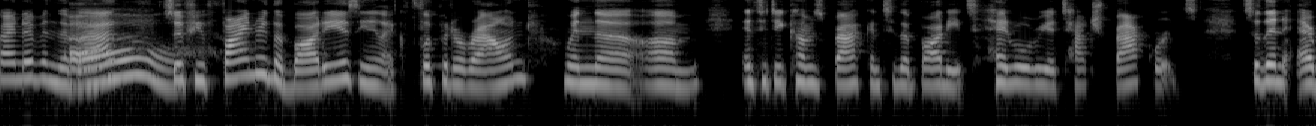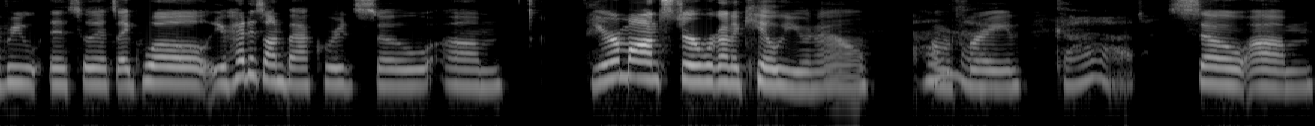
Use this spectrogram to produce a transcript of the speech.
kind of in the bath. Oh. So if you find where the body is and you like flip it around, when the um entity comes back into the body, its head will reattach backwards. So then every uh, so it's like, well, your head is on backwards, so um you're a monster. We're gonna kill you now. Oh I'm my afraid. God. So um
